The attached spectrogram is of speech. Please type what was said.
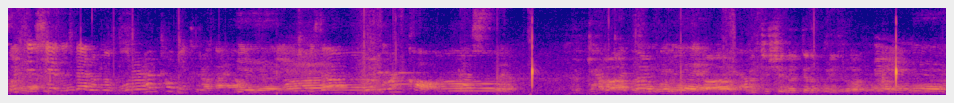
물티슈에 넣는다 그러면 물을 한 컵이 들어가요. 예, 예. 그래서 물한 컵, 플러스 이렇게 한 컵을 네. 아, 물티슈 넣을 때는 물이 들어가는 거예요? 네.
